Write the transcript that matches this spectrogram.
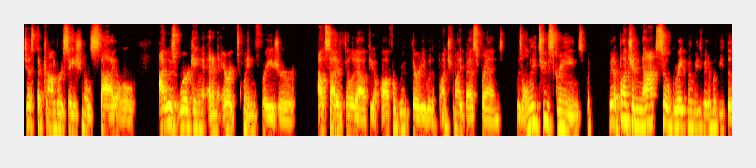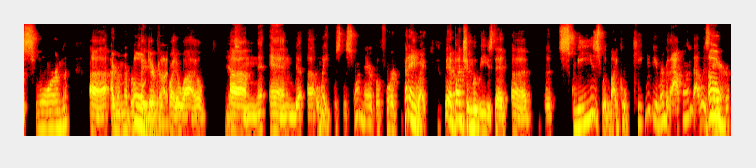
just the conversational style. I was working at an Eric Twin Frazer outside of Philadelphia, off of Route 30, with a bunch of my best friends It was only two screens. We had a bunch of not so great movies. We had a movie, The Swarm. Uh, I remember oh, played there for quite a while. Yes. Um, and uh, oh, wait, was The Swarm there before? But anyway, we had a bunch of movies that uh, uh, Squeeze with Michael Keaton. Do you remember that one? That was oh, there.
